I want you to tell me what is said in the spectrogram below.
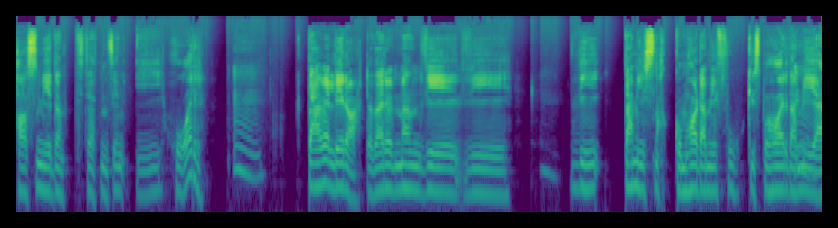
ha så mye identiteten sin i hår. Mm. Det er veldig rart det der, men vi, vi, vi Det er mye snakk om hår, det er mye fokus på hår, det er Mm. mye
